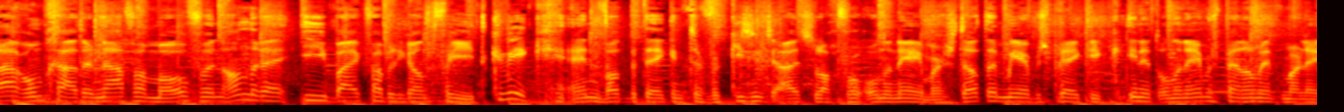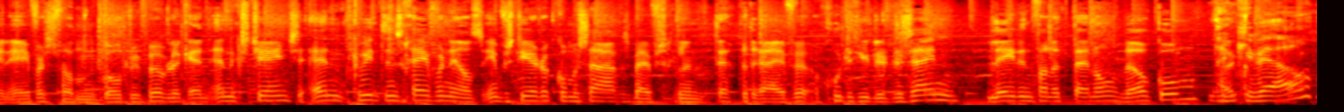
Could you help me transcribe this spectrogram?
Waarom gaat er na Van Moof een andere e-bike-fabrikant failliet? Kwik. En wat betekent de verkiezingsuitslag voor ondernemers? Dat en meer bespreek ik in het ondernemerspanel... met Marleen Evers van Gold Republic en N-Exchange... en Quinten Schevernels, investeerder, commissaris bij verschillende techbedrijven. Goed dat jullie er zijn, leden van het panel. Welkom. Dankjewel.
